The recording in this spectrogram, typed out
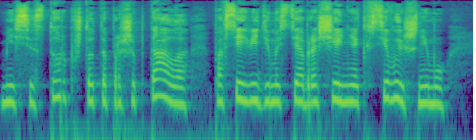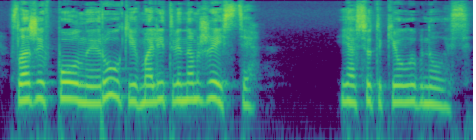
Миссис Торп что-то прошептала, по всей видимости, обращение к Всевышнему, сложив полные руки в молитвенном жесте. Я все-таки улыбнулась.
